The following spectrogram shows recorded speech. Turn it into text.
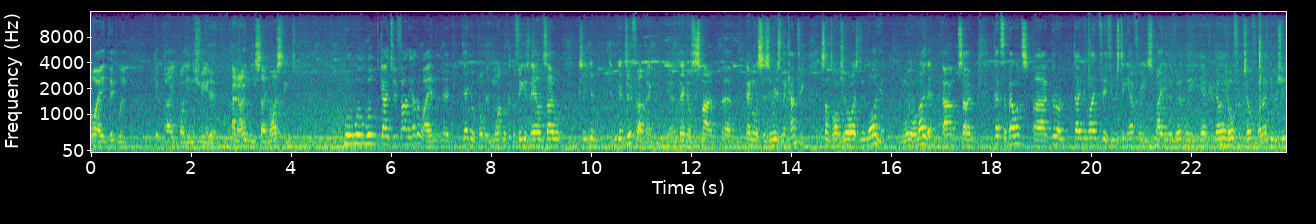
i.e., people who get paid by the industry and, and only say nice things, we'll, we'll, we'll go too far the other way. And uh, Daniel probably might look at the figures now and say, well, so you didn't, didn't get too far back. And, you know, Daniel's as smart uh, analyst as there is in the country. Sometimes your eyes do lie to you, and we all know that. Um, so that's the balance. Uh, good on Damian Lane for if he was sticking up for his mate inadvertently, Andrew Mallyon, or for himself. I don't give a shit.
